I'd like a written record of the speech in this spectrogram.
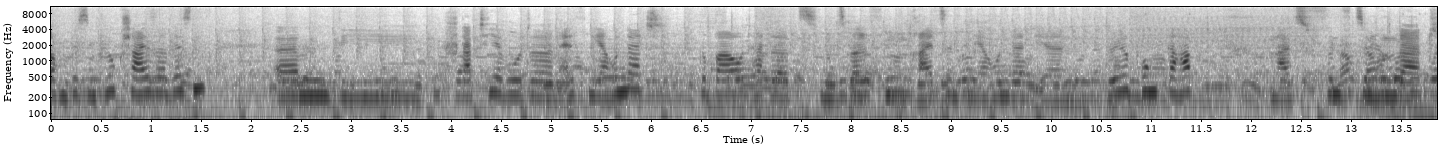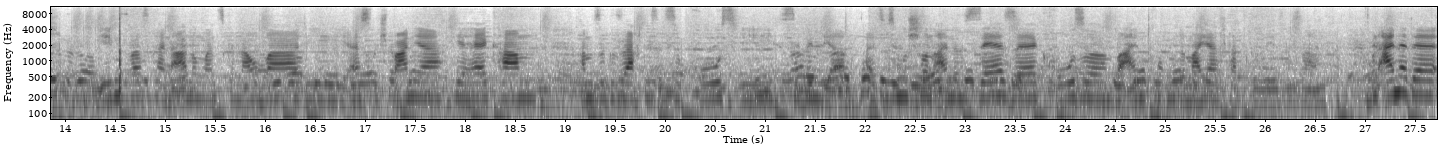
Noch ein bisschen Klugscheißer wissen. Ähm, die Stadt hier wurde im 11. Jahrhundert gebaut, hatte im 12. und 13. Jahrhundert ihren Höhepunkt gehabt. Und als 1500 irgendwas, keine Ahnung wann es genau war, die ersten Spanier hierher kamen, haben sie gesagt, es ist so groß wie Sevilla. Also es muss schon eine sehr, sehr große, beeindruckende Maya-Stadt gewesen sein. Und einer der,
